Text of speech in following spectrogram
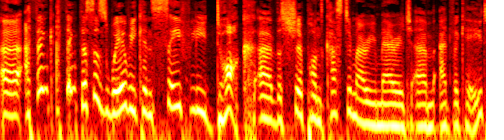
uh, I think I think this is where we can safely dock uh, the ship on customary marriage um, advocate.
